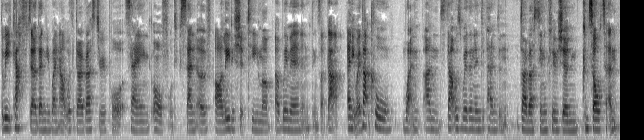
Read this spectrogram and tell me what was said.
the week after, then you went out with a diversity report saying, oh, 40% of our leadership team are, are women and things like that. Anyway, that call went, and that was with an independent diversity and inclusion consultant.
